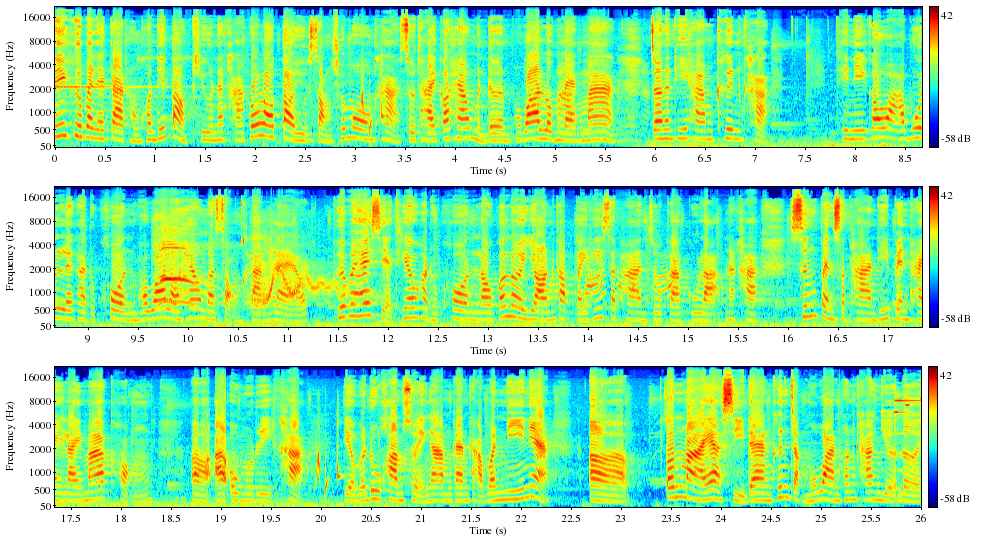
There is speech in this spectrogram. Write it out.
นี่คือบรรยากาศของคนที่ต่อคิวนะคะ พวกเราต่ออยู่ 2 ชั่วโมงค่ะ สุดท้ายก็แห้วเหมือนเดิมเพราะว่าลมแรงมาก เจ้าหน้าที่ห้ามขึ้นค่ะ ทีนี้ก็ว้าวุ่นเลยค่ะทุกคน เพราะว่าเราแห้วมา 2 ครั้งแล้ว เพื่อไม่ให้เสียเที่ยวค่ะทุกคน เราก็เลยย้อนกลับไปที่สะพานโจกากุระนะคะ ซึ่งเป็นสะพานที่เป็นไฮไลท์มากของเอ่ออาโอมริค่ะ เดี๋ยวมาดูความสวยงามกันค่ะ วันนี้เนี่ยเอ่อต้นไม้อะสีแดงขึ้นจากเมื่อวานค่อนข้างเยอะเลย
